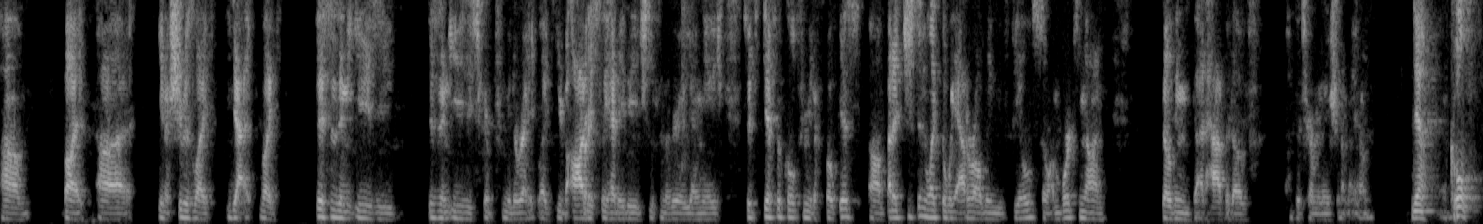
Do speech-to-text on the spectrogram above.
um, but uh, you know, she was like, "Yeah, like this is an easy this is an easy script for me to write. Like you've obviously right. had ADHD from a very young age, so it's difficult for me to focus. Um, but I just didn't like the way Adderall made me feel, so I'm working on building that habit of, of determination on my own. Yeah, cool,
